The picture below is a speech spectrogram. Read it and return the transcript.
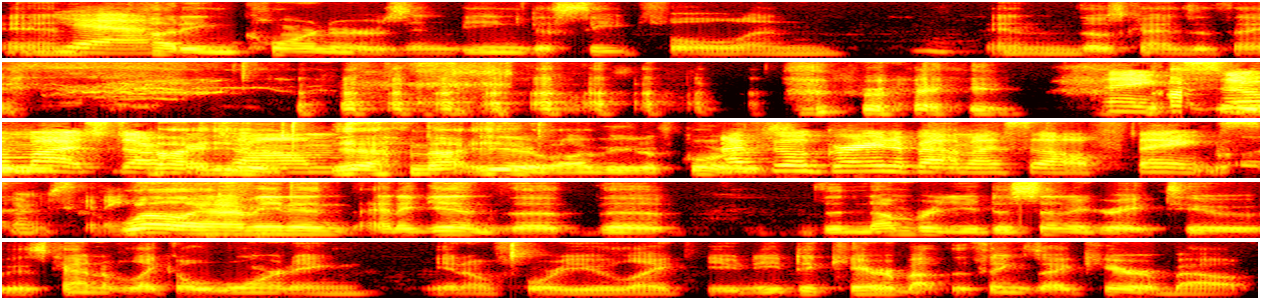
and Yeah. cutting corners and being deceitful and and those kinds of things right Thanks Not so you. much, Not Dr. you. Tom. yeah not you i mean of course I feel great about myself. Thanks. Right. I'm just kidding. well i mean and, and again the the the number you disintegrate to is kind of like a warning you know for you like you need to care about the things i care about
